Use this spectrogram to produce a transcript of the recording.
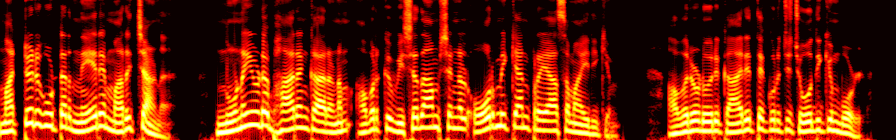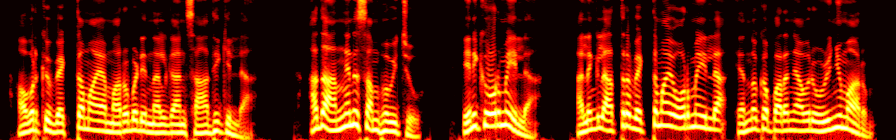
മറ്റൊരു കൂട്ടർ നേരെ മറിച്ചാണ്. നുണയുടെ ഭാരം കാരണം അവർക്ക് വിശദാംശങ്ങൾ ഓർമ്മിക്കാൻ പ്രയാസമായിരിക്കും. അവരോട് ഒരു കാര്യത്തെക്കുറിച്ച് ചോദിക്കുമ്പോൾ അവർക്ക് വ്യക്തമായ മറുപടി നൽകാൻ സാധിക്കില്ല. അത് അങ്ങനെ സംഭവിച്ചു. എനിക്കോർമ്മയില്ല അല്ലെങ്കിൽ അത്ര വ്യക്തമായ ഓർമ്മയില്ല എന്നൊക്കെ പറഞ്ഞ് അവർ ഒഴിഞ്ഞുമാറും.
